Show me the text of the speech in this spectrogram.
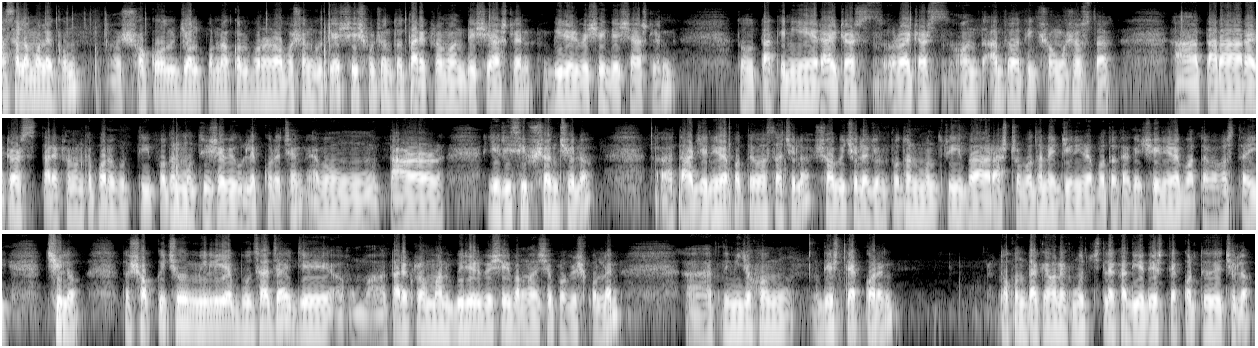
আসসালামু আলাইকুম। সকল জল্পনা কল্পনার অবসান ঘটিয়ে শেষ পর্যন্ত তারেক রহমান দেশে আসলেন, বীরের বেশে দেশে আসলেন। তো তাকে নিয়ে রাইটার্স রয়টার্স আন্তর্জাতিক সংবাদ সংস্থা তারা রাইটার্স তারেক রহমানকে পরবর্তী প্রধানমন্ত্রী হিসেবে উল্লেখ করেছেন এবং তার যে রিসিপশন ছিল তার যে নিরাপত্তা ব্যবস্থা ছিল, সবই ছিল একজন প্রধানমন্ত্রী বা রাষ্ট্রপ্রধানের যে নিরাপত্তা থাকে সেই নিরাপত্তা ব্যবস্থাই ছিল। তো সব কিছু মিলিয়ে বোঝা যায় যে তারেক রহমান বীরের বেশেই বাংলাদেশে প্রবেশ করলেন। তিনি যখন দেশ ত্যাগ করেন তখন তাকে অনেক মুচলেখা দিয়ে দেশ ত্যাগ করতে হয়েছিল।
